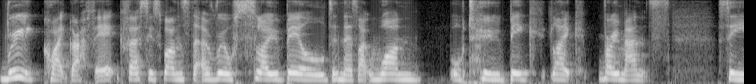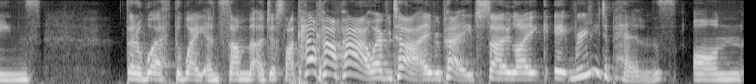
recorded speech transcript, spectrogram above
really quite graphic versus ones that are real slow build and there's like one or two big like romance scenes that are worth the wait and some that are just like pow pow pow every time every page so like it really depends on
